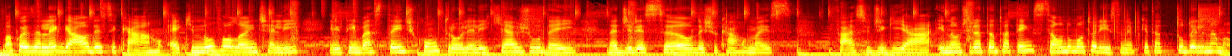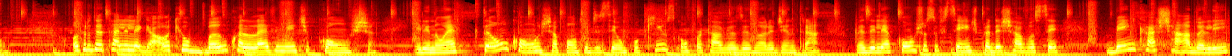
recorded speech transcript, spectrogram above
Uma coisa legal desse carro é que no volante ali, ele tem bastante controle ali que ajuda aí na direção, deixa o carro mais fácil de guiar e não tira tanto a atenção do motorista, né? Porque tá tudo ali na mão. Outro detalhe legal é que o banco é levemente concha. Ele não é tão concha a ponto de ser um pouquinho desconfortável às vezes na hora de entrar, mas ele é concha o suficiente para deixar você bem encaixado ali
